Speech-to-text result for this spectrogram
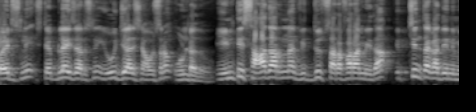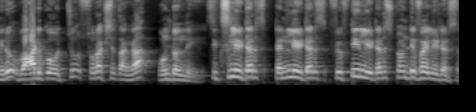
వైర్స్ని స్టెబిలైజర్స్ని యూజ్ చేయాల్సిన అవసరం ఉండదు. మీ ఇంటి సాధారణ విద్యుత్ సరఫరా మీద నిశ్చింతగా దీన్ని మీరు వాడుకోవచ్చు. సురక్షితంగా ఉంటుంది. సిక్స్ లీటర్స్ టెన్ లీటర్స్ ఫిఫ్టీన్ లీటర్స్ ట్వంటీ ఫైవ్ లీటర్స్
